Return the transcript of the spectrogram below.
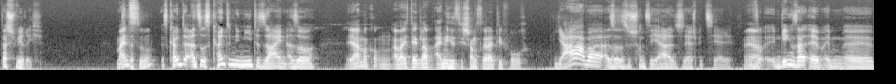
Das ist schwierig. Meinst du? Es könnte, also es könnte eine Niete sein. Also Ja, mal gucken. Aber ich glaube, eigentlich ist die Chance relativ hoch. ja, aber also es ist schon sehr, sehr speziell. Ja. Wo- Im, Gegensatz, äh, im, äh,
